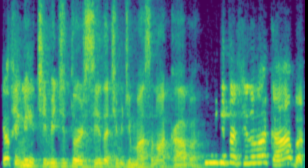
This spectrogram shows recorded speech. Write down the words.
que é o time, seguinte, time de torcida, time de massa não acaba. Time de torcida não acaba.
